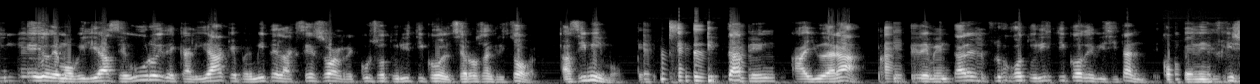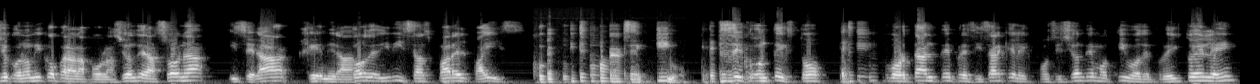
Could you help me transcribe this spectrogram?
un medio de movilidad seguro y de calidad que permite el acceso al recurso turístico del Cerro San Cristóbal. Asimismo, el presente dictamen ayudará a incrementar el flujo turístico de visitantes con beneficio económico para la población de la zona y será generador de divisas para el país con el turismo receptivo. En ese contexto, es importante precisar que la exposición de motivos del proyecto de ley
